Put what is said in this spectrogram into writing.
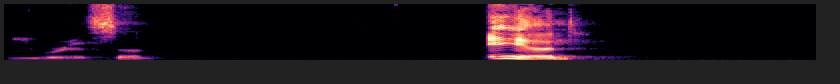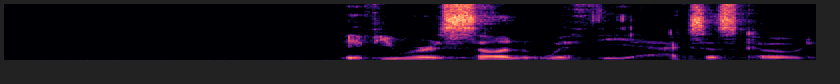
you were his son. And if you were his son with the access code,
